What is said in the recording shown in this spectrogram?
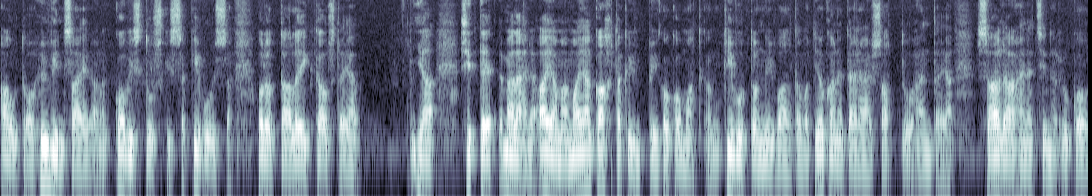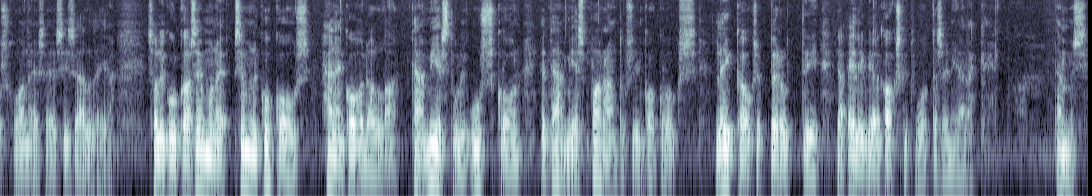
autoon hyvin sairaana, kovistuskissa, kivuissa, odottaa leikkausta ja ja sitten mä lähden ajamaan, mä ajan 20 koko matkan, kun kivut on niin valtavat, jokainen täräys sattuu häntä ja saadaan hänet sinne rukoushuoneeseen sisälle. Ja se oli kuulkaa semmoinen, semmoinen kokous hänen kohdallaan. Tämä mies tuli uskoon ja tämä mies parantui siinä kokouksessa. Leikkaukset peruttiin ja eli vielä 20 vuotta sen jälkeen. Tämmöisiä.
